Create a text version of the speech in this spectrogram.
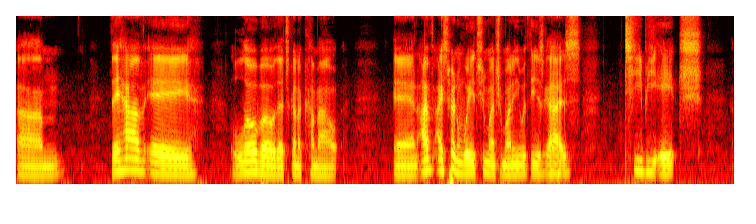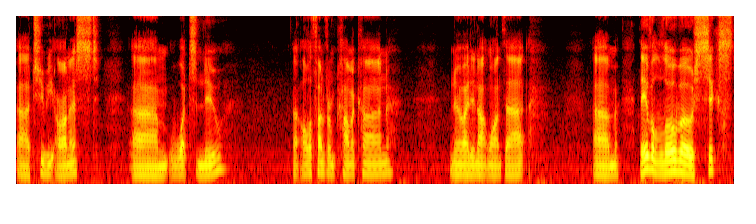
Um, they have a Lobo that's going to come out, and I've I spend way too much money with these guys. TBH, uh, to be honest, um, what's new? Uh, all the fun from Comic Con. No, I did not want that. Um, they have a Lobo six,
